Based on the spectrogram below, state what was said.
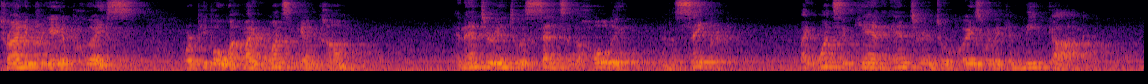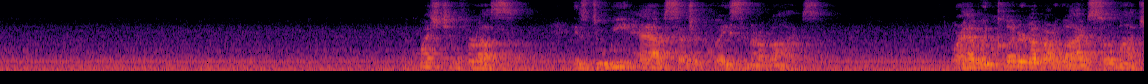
trying to create a place where people might once again come and enter into a sense of the holy and the sacred, might once again enter into a place where they can meet God. The question for us is do we have such a place in our lives? Or have we cluttered up our lives so much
